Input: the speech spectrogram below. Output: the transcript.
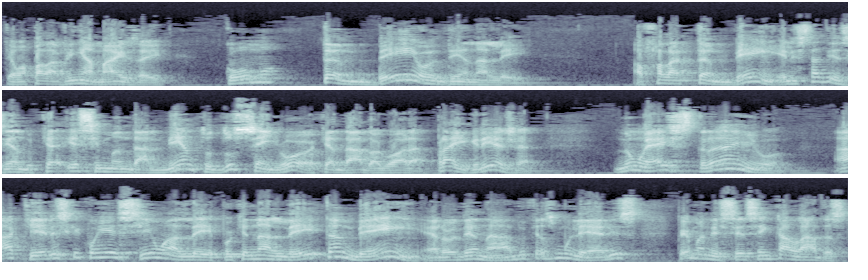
Tem uma palavrinha a mais aí. Como também ordena a lei. Ao falar também, ele está dizendo que esse mandamento do Senhor, que é dado agora para a igreja, não é estranho àqueles que conheciam a lei, porque na lei também era ordenado que as mulheres permanecessem caladas.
